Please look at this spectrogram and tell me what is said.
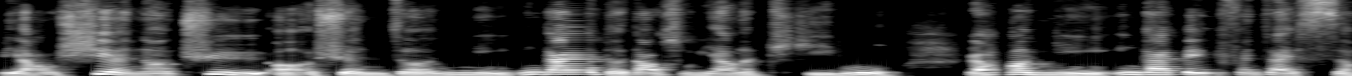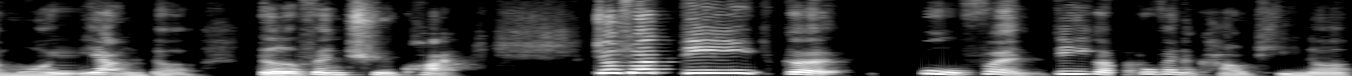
表现呢，去呃选择你应该得到什么样的题目，然后你应该被分在什么样的得分区块。就说第一个部分，第一个部分的考题呢，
